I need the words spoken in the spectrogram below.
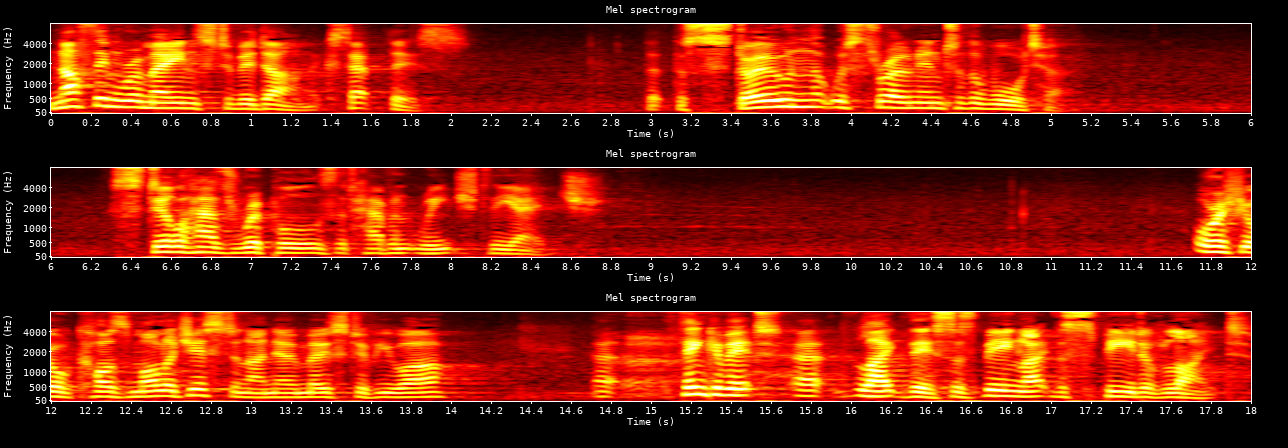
Nothing remains to be done except this that the stone that was thrown into the water still has ripples that haven't reached the edge. Or if you're a cosmologist, and I know most of you are, uh, think of it uh, like this as being like the speed of light.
